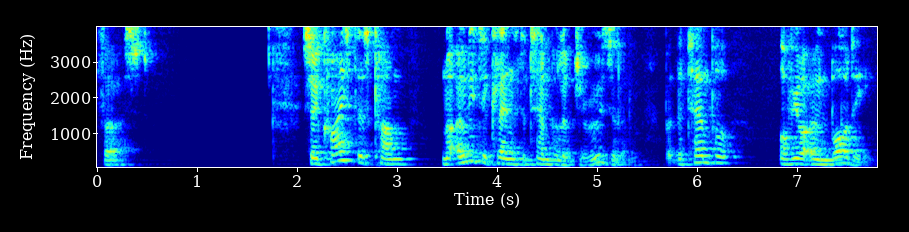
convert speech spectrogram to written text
first. So Christ has come not only to cleanse the temple of Jerusalem, but the temple of your own body,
